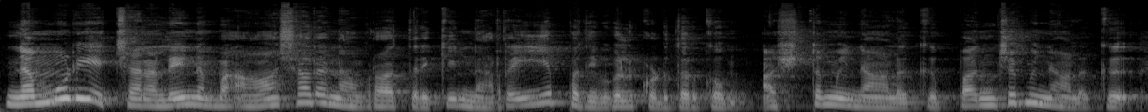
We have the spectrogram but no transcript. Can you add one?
நம்முடைய சேனலே நம்ம ஆஷாட நவராத்திரிக்கு நிறைய பதிவுகள் கொடுத்துருக்கோம். அஷ்டமி நாளுக்கு பஞ்சமி நாளுக்கு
